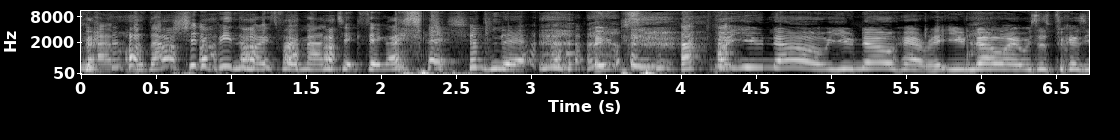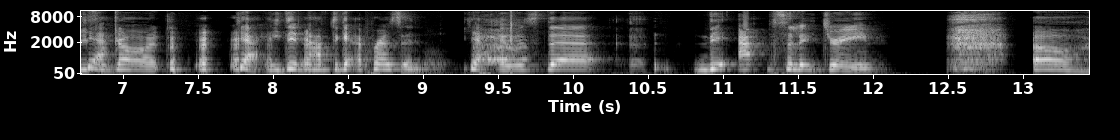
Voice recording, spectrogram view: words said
Um, well, that should have been the most romantic thing I said, shouldn't it? Oops. but you know, you know, Harriet, you know it was just because you Yeah. forgot. yeah, he didn't have to get a present. Yeah, it was the the absolute dream. oh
